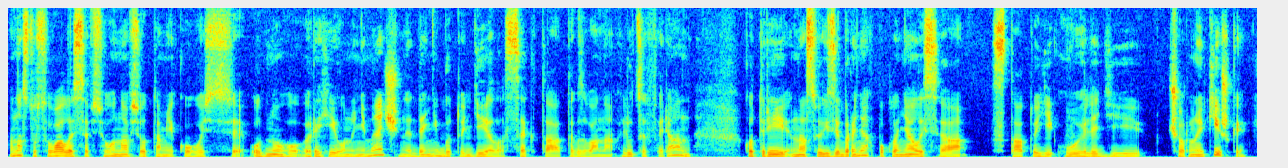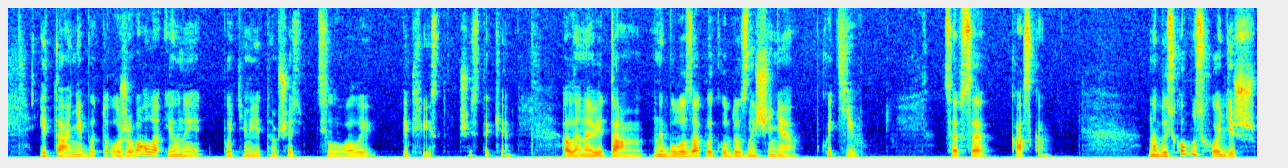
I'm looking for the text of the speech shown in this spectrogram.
вона стосувалася всього-навсього там якогось одного регіону Німеччини, де нібито діяла секта, так звана Люциферян, котрі на своїх зібраннях поклонялися статуї у вигляді чорної кішки. І та нібито оживала, і вони потім її там щось цілували під хвіст, щось таке. Але навіть там не було заклику до знищення котів. Це все казка. На Близькому Сході ж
